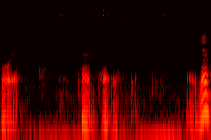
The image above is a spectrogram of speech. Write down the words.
for it. Characteristics. There we go.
